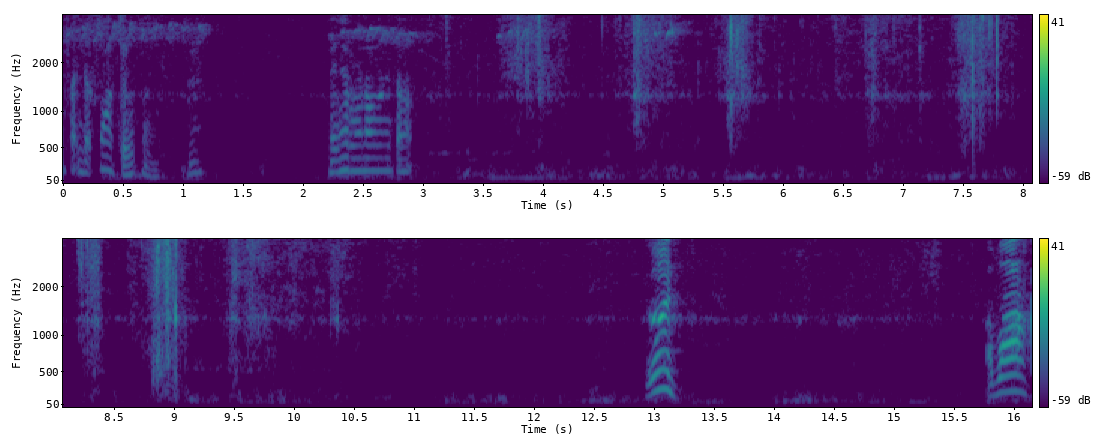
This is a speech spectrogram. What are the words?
phải nang quá ndak mau nghe nó nói nang tak. Lun. Apa?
